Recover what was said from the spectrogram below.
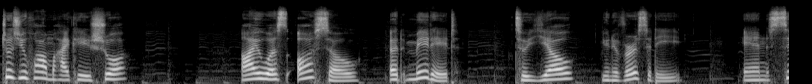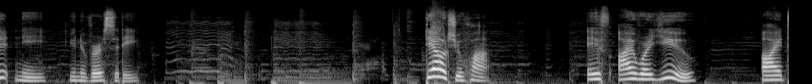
这句话我们还可以说：I was also admitted to Yale University and Sydney University。 第二句话，If I were you, I'd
